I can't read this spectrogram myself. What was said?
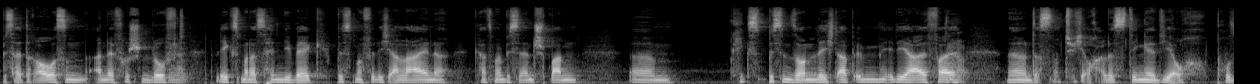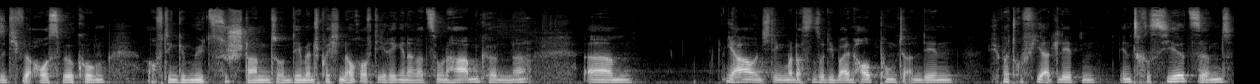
Bist halt draußen an der frischen Luft, ja. legst mal das Handy weg, bist mal für dich alleine, kannst mal ein bisschen entspannen, ähm, kriegst ein bisschen Sonnenlicht ab im Idealfall. Ja. Ne, und das sind natürlich auch alles Dinge, die auch positive Auswirkungen auf den Gemütszustand und dementsprechend auch auf die Regeneration haben können. Ne? Ähm, ja, und ich denke mal, das sind so die beiden Hauptpunkte, an denen Hypertrophieathleten interessiert sind.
